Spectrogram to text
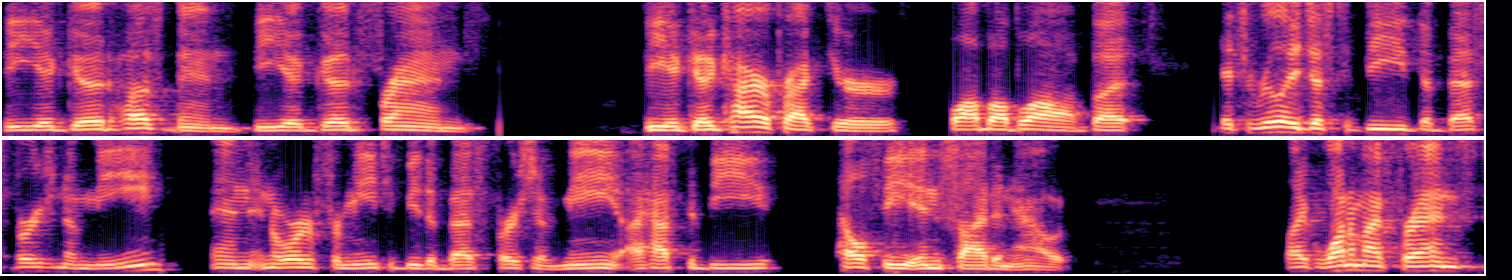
be a good husband, be a good friend, be a good chiropractor, blah, blah, blah. But it's really just to be the best version of me. And in order for me to be the best version of me, I have to be healthy inside and out. Like one of my friends,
